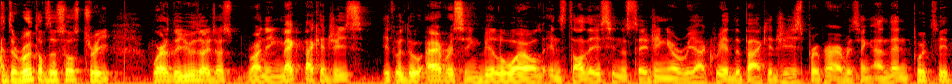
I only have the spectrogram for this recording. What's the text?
at the root of the source tree where the user is just running make packages, it will do everything, build world, install this in the staging area, create the packages, prepare everything, and then put it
